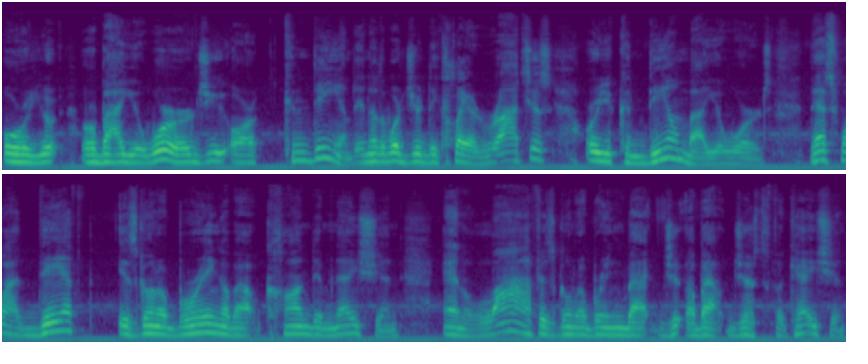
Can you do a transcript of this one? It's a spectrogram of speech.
or you or by your words you are condemned. In other words, you're declared righteous, or you're condemned by your words. That's why death is going to bring about condemnation and life is going to bring back ju- about justification.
